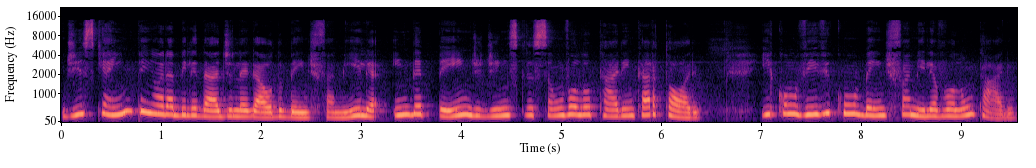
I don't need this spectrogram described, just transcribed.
diz que a impenhorabilidade legal do bem de família independe de inscrição voluntária em cartório e convive com o bem de família voluntário.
